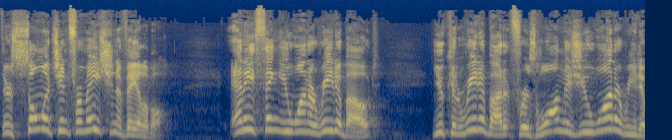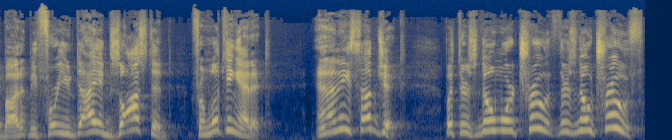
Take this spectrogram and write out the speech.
there's so much information available. Anything you want to read about, You can read about it for as long as you want to read about it before you die exhausted from looking at it and any subject. But there's no more truth. There's no truth.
